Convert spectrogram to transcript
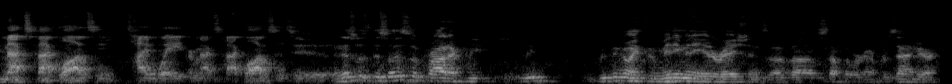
max backlogs and time wait, or max backlogs into And this was, this, so this is a product, we, we, we've been going through many, many iterations of, uh, the stuff that we're gonna present here.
